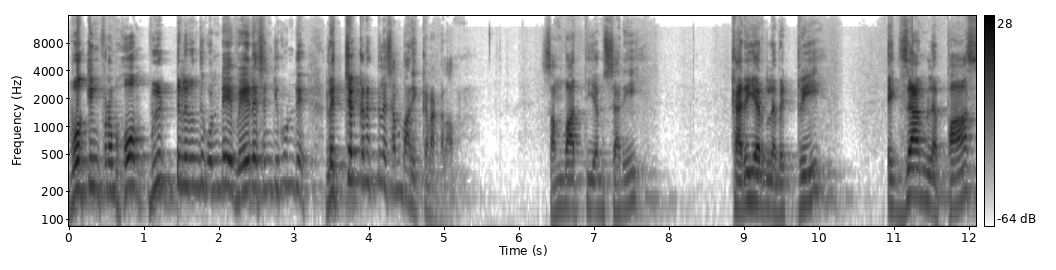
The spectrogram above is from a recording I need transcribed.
ஒர்க்கிங் ஃப்ரம் ஹோம் வீட்டிலிருந்து கொண்டே வேலை செஞ்சு கொண்டு லட்சக்கணக்கில் சம்பாதிக்கிறாங்களாம். சம்பாத்தியம் சரி கரியரில் வெற்றி எக்ஸாமில் பாஸ்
